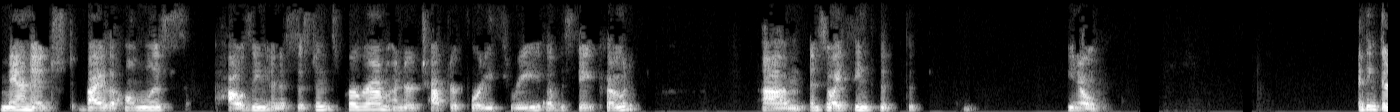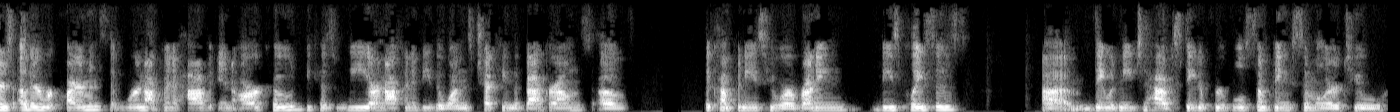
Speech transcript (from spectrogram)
managed by the homeless housing and assistance program under chapter 43 of the state code um, and so i think that the, you know I think there's other requirements that we're not going to have in our code because we are not going to be the ones checking the backgrounds of the companies who are running these places. Um, they would need to have state approval, something similar to,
